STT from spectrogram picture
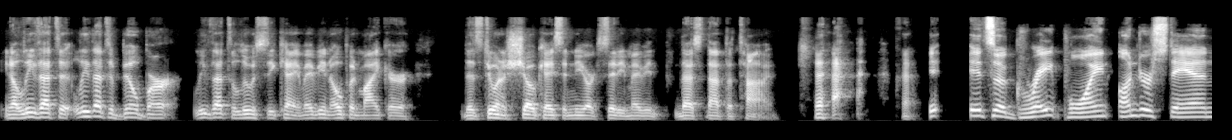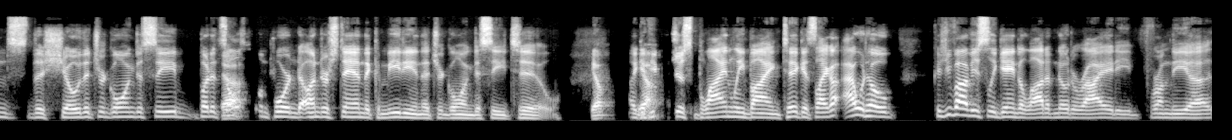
you know, leave that to leave that to Bill Burr. Leave that to Louis C.K. Maybe an open micer that's doing a showcase in New York City. Maybe that's not the time. it, it's a great point. Understands the show that you're going to see, but it's yeah. also important to understand the comedian that you're going to see too. Yep. Like yep. if you're just blindly buying tickets, like I would hope because you've obviously gained a lot of notoriety from the uh,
